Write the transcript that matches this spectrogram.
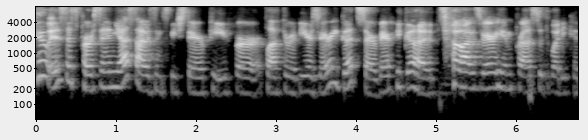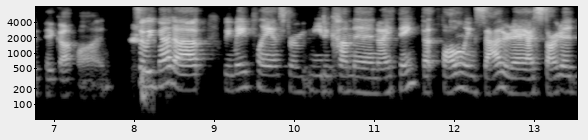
Who is this person? And yes, I was in speech therapy for a plethora of years. Very good, sir. Very good. So I was very impressed with what he could pick up on. So we met up we made plans for me to come in. I think that following Saturday, I started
